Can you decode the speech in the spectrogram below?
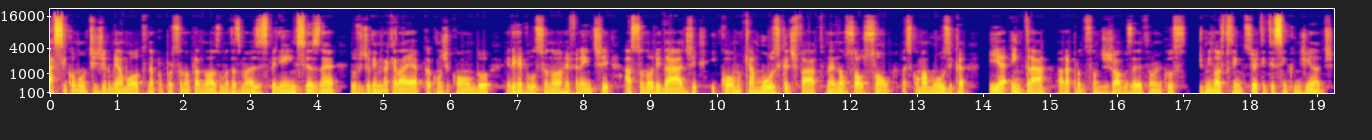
assim como o Tijiro Miyamoto né, proporcionou para nós uma das maiores experiências né, do videogame naquela época, com Kondo ele revolucionou referente à sonoridade e como que a música de fato, né, não só o som, mas como a música ia entrar para a produção de jogos eletrônicos de 1985 em diante.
